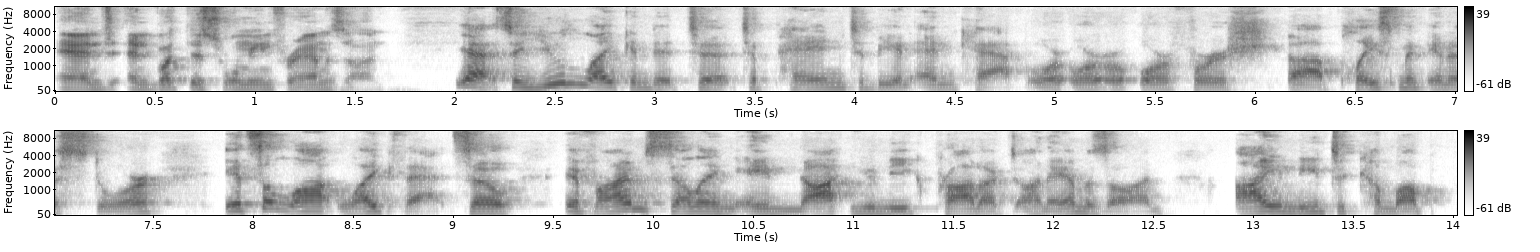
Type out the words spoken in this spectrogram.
and and what this will mean for Amazon? Yeah, so you likened it to, to paying to be an end cap or, or, or for uh, placement in a store. It's a lot like that. So if I'm selling a not unique product on Amazon, I need to come up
